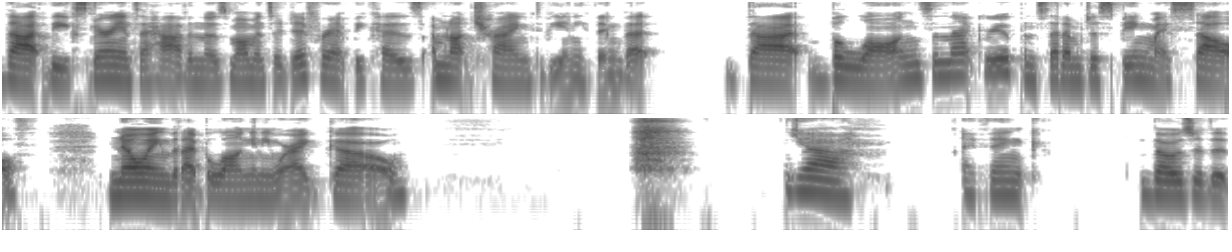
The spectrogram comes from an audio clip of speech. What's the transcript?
that the experience I have in those moments are different because I'm not trying to be anything that that belongs in that group. Instead, I'm just being myself, knowing that I belong anywhere I go. yeah, I think those are the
